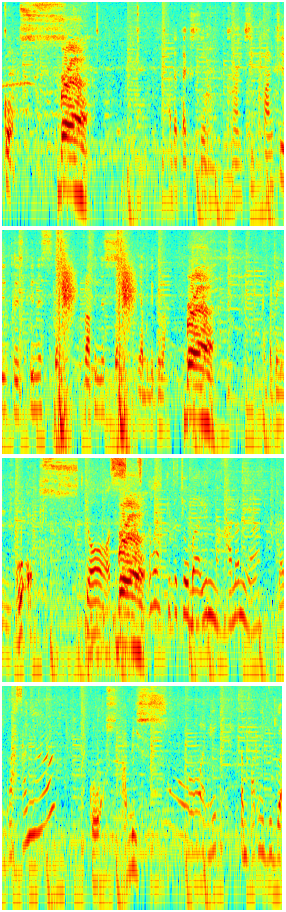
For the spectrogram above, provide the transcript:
Goks ada tekstur crunchy crunchy crispiness fluffiness. Ya begitulah. Yang penting goks Jos. Setelah kita cobain makanannya dan rasanya, goks habis. Oh, ini tempatnya juga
